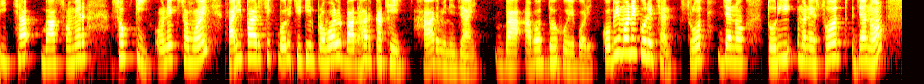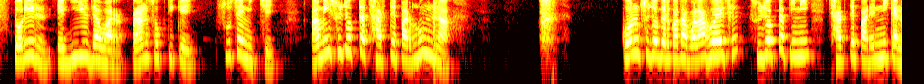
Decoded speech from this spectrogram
ইচ্ছা বা শ্রমের শক্তি অনেক সময় পারিপার্শ্বিক পরিস্থিতির প্রবল বাধার কাছে হার মেনে যায় বা আবদ্ধ হয়ে পড়ে। কবি মনে করেছেন, স্রোত যেন তরি মানে স্রোত যেন তরির এগিয়ে যাওয়ার প্রাণশক্তিকে শুষে নিচ্ছে। আমি সুযোগটা ছাড়তে পারলুম না। কোন সুযোগের কথা বলা হয়েছে? সুযোগটা তিনি ছাড়তে পারেননি কেন?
